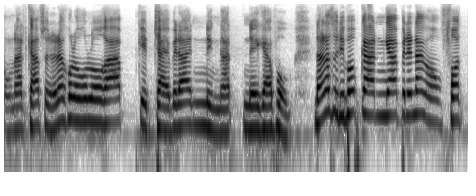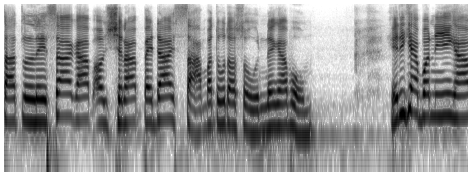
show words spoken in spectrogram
2 นัดครับ ส่วนทางด้านโคโลโคโลครับเก็บชัยไปได้ 1 นัดนะครับผมนัดล่าสุดที่พบกันครับ เป็นทางด้านของฟอร์ตาเลซ่าครับ เอาชนะไปได้ 3 ประตูต่อศูนย์นะครับผมเฮดิแคปวันนี้ครับ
